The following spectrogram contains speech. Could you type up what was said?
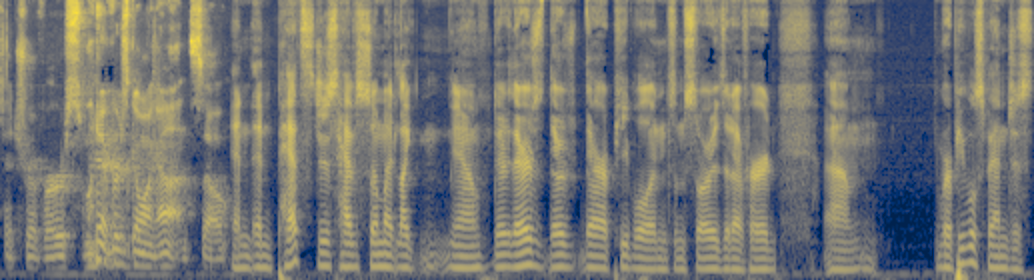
to traverse whatever's going on. So and and pets just have so much like you know there there's there there are people and some stories that I've heard um, where people spend just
